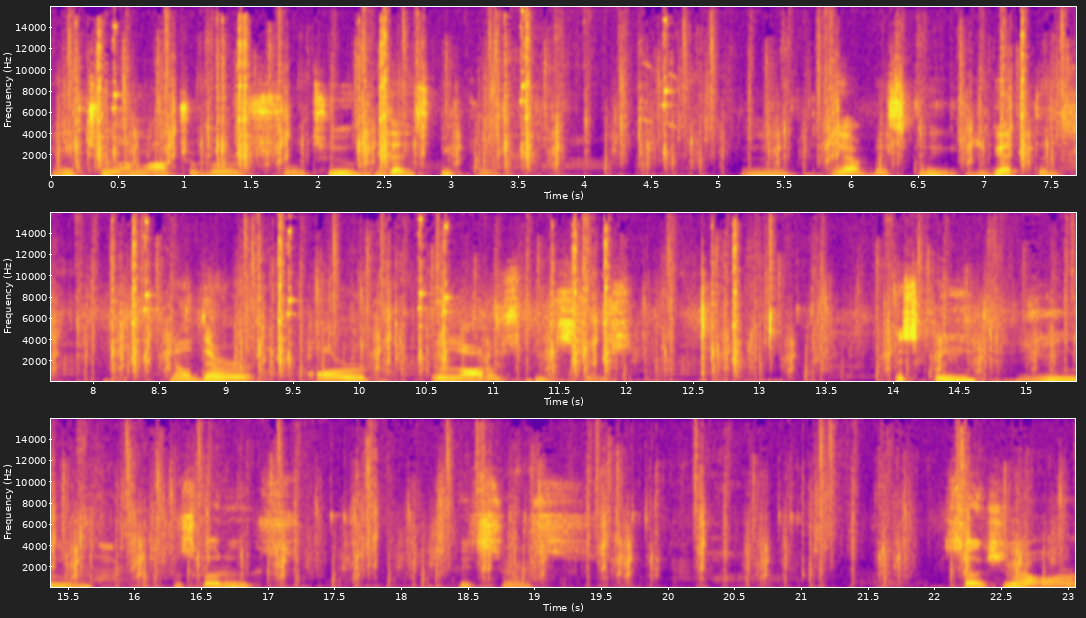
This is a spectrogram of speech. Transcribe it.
you need to unlock traversal 2, then speed 4. Mm, yeah, basically you get this. Now there are a lot of speedsters. Basically, you let's go to speedsters. So here are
